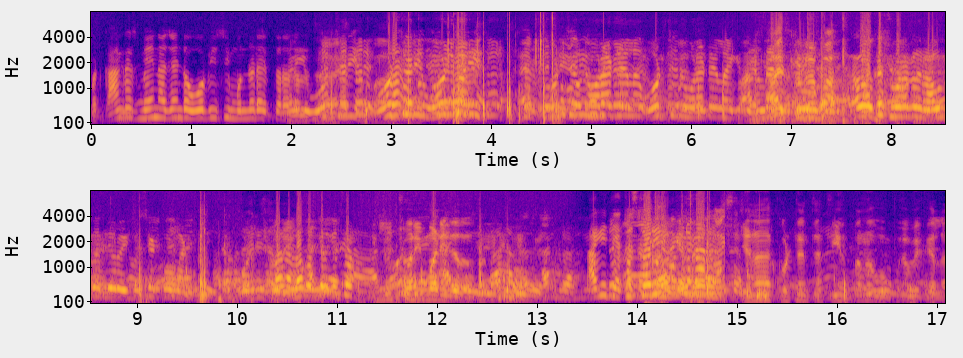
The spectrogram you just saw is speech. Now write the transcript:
But Congress main agenda O ಮುನ್ನಡೆ ಸಿ ಮುನ್ನಡೆ ಇರ್ತಾರೆ ಓಟ್ಸರಿ ಹೋರಾಟ ಎಲ್ಲ ಓಟ್ಸರಿ ಹೋರಾಟ ಎಲ್ಲ ಆಗಿದೆ. ಆಯ್ತು ಬಿಡಪ್ಪ. ಅವಕಾಶ ಹೋರಾಟ ರಾಹುಲ್ ಗಾಂಧಿ ಅವರು ಇಂಟರ್ಸೆಕ್ಟ್ ಮಾಡಿದ್ರು. ಚೋರಿ ಮಾಡಿದಾರ ಜನ ಕೊಟ್ಟಂತ ತೀರ್ಪನ್ನ ಒಪ್ಕೋಬೇಕಲ್ಲ?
